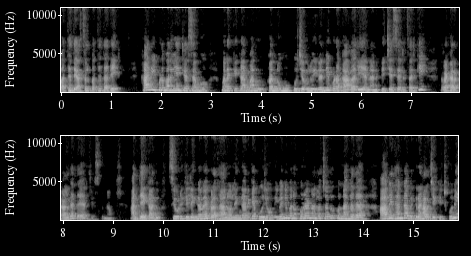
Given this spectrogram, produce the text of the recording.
పద్ధతి. అసలు పద్ధతి అదే. కానీ ఇప్పుడు మనం ఏం చేసాము, మనకి మన కన్ను, ముక్కు, చెవులు ఇవన్నీ కూడా కావాలి అని అనిపించేసరికి రకరకాలుగా తయారు చేసుకున్నాం. అంతేకాదు శివుడికి లింగమే ప్రధానం. లింగానికే పూజ ఉంది. ఇవన్నీ మన పురాణాల్లో చదువుకున్నాం కదా ఆ విధంగా విగ్రహాలు చెక్కించుకుని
